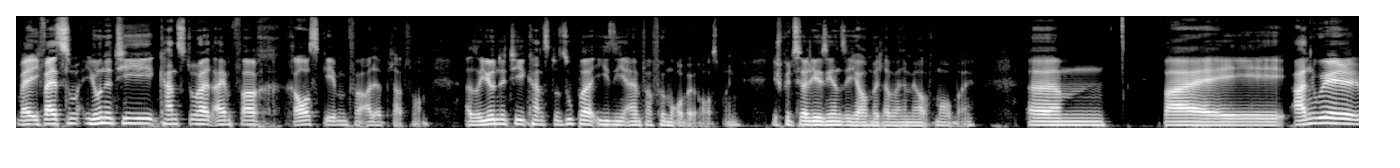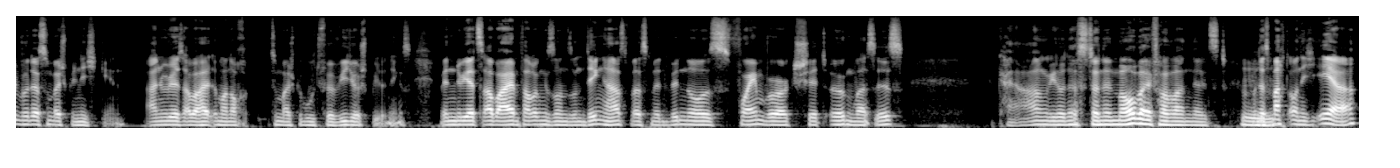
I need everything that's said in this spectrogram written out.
weil ich weiß, zum Unity kannst du halt einfach rausgeben für alle Plattformen. Also Unity kannst du super easy einfach für Mobile rausbringen. Die spezialisieren sich auch mittlerweile mehr auf Mobile. Ähm, bei Unreal würde das zum Beispiel nicht gehen. Unreal ist aber halt immer noch zum Beispiel gut für Videospiele-Dings. Wenn du jetzt aber einfach irgendwie so, ein- so ein Ding hast, was mit Windows Framework Shit irgendwas ist, keine Ahnung, wie du das dann in Mobile verwandelst. Und das macht auch nicht er.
